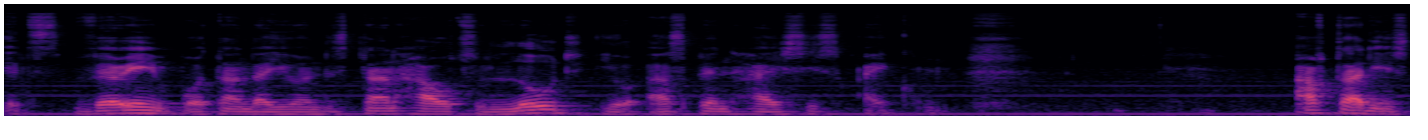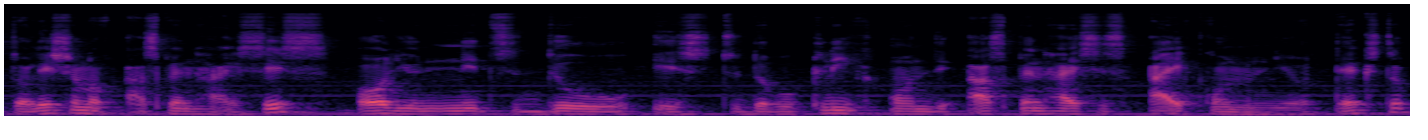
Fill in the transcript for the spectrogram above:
it's very important that you understand how to load your Aspen HYSYS icon. After the installation of Aspen HYSYS, all you need to do is to double click on the Aspen HYSYS icon on your desktop.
